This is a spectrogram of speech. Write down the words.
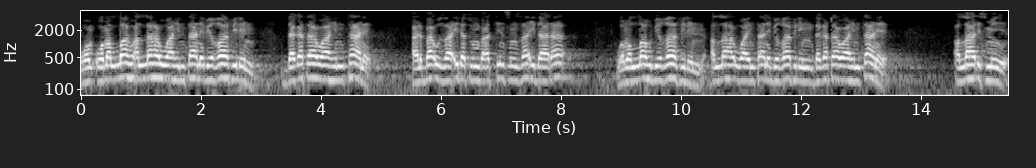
وما الله الله واهنتان بغافل دقتا واهنتان الباء زائدة بأتين سن زائدة وما الله بغافل الله واهنتان بغافل دقتا واهنتان الله اسمي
